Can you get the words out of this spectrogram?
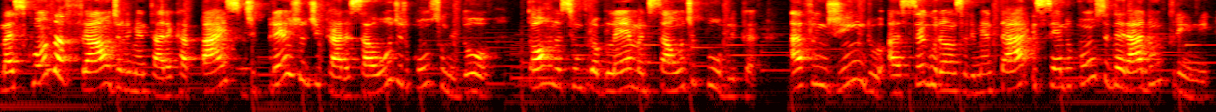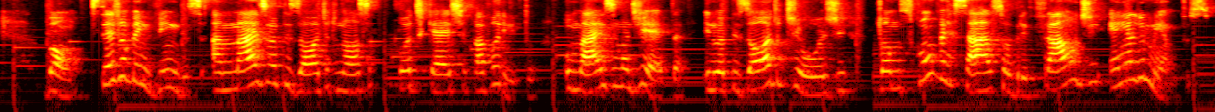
Mas quando a fraude alimentar é capaz de prejudicar a saúde do consumidor, torna-se um problema de saúde pública, afligindo a segurança alimentar e sendo considerado um crime. Bom, sejam bem-vindos a mais um episódio do nosso podcast favorito, o Mais Uma Dieta. E no episódio de hoje vamos conversar sobre fraude em alimentos.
